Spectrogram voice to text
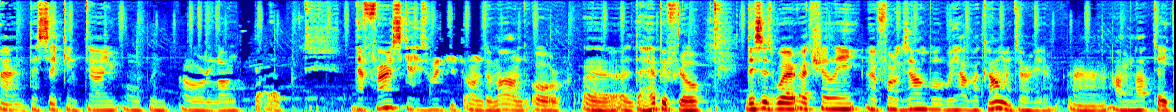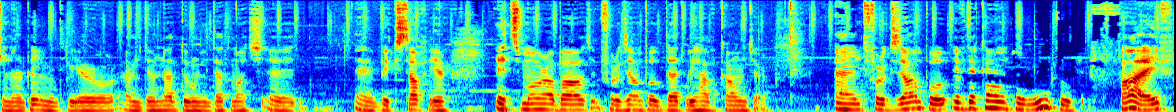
uh, the second time open our launch the. The first case, which is on demand or uh, the happy flow, this is where actually, uh, for example, we have a counter here. Uh, I'm not taking a payment here or I'm do not doing that much uh, uh, big stuff here. It's more about, for example, that we have counter. And for example, if the counter reaches 5,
